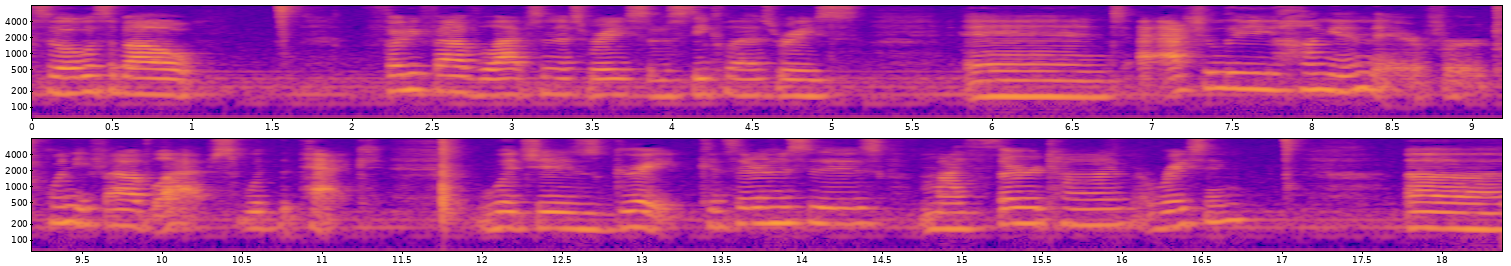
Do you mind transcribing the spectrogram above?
So it was about 35 laps in this race. It was C class race, and I actually hung in there for 25 laps with the pack, which is great considering this is my third time racing. Uh,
